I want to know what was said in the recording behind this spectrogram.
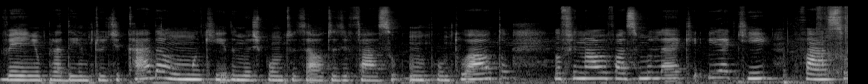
venho para dentro de cada um aqui dos meus pontos altos e faço um ponto alto. No final eu faço meu leque e aqui faço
